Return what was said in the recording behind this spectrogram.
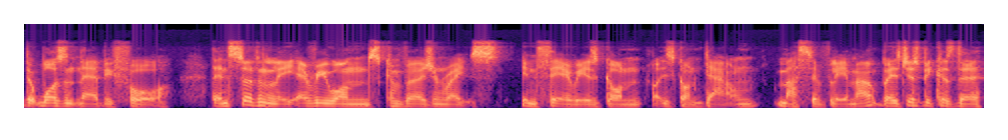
that wasn't there before. Then suddenly everyone's conversion rates, in theory, has gone has gone down massively amount. But it's just because the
